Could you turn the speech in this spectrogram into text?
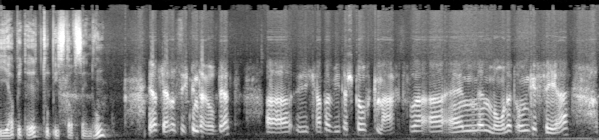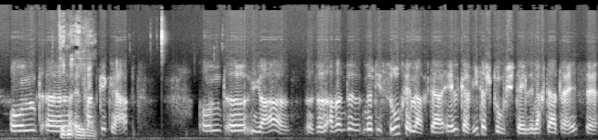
Ja, bitte, du bist auf Sendung. Ja, servus, ich bin der Robert. Äh, ich habe einen Widerspruch gemacht vor äh, einem Monat ungefähr und äh, es hat geklappt. Und ja, also, aber nur die Suche nach der Elga-Widerspruchsstelle, nach der Adresse,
